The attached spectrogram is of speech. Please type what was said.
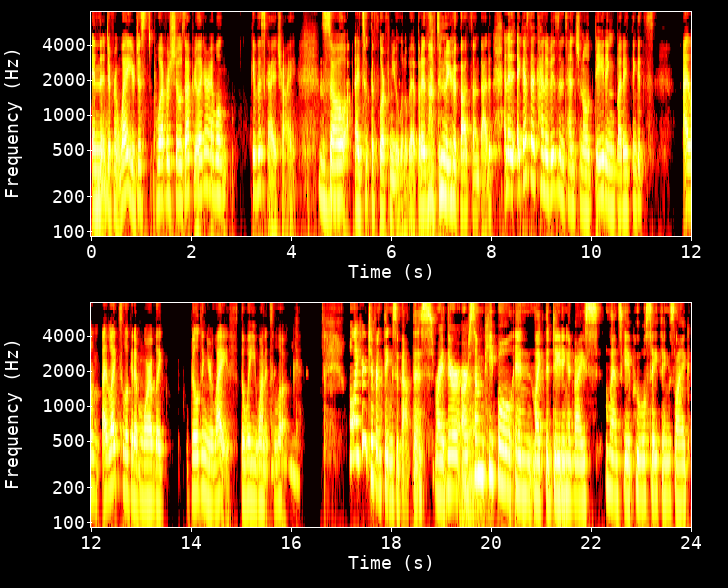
in a mm-hmm. different way. You're just whoever shows up, you're like, all right, well, give this guy a try. Mm-hmm. So I took the floor from you a little bit, but I'd love to know your thoughts on that. And I, I guess that kind of is intentional dating, but I think it's I I like to look at it more of like building your life the way you want it to look. Well, I hear different things about this, right? There are some people in like the dating advice landscape who will say things like,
